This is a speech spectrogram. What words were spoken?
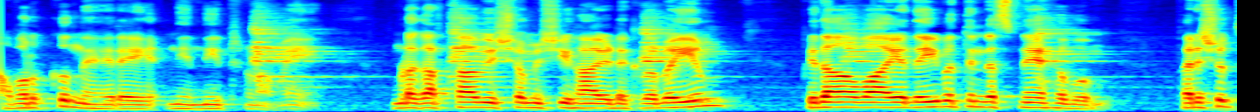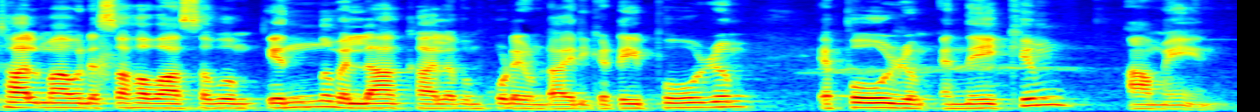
അവർക്കു നേരെ നീ നീട്ടണമേ നമ്മുടെ കർത്താവ് ശമിഷിഹായുടെ കൃപയും പിതാവായ ദൈവത്തിന്റെ സ്നേഹവും പരിശുദ്ധാത്മാവിന്റെ സഹവാസവും എന്നും എല്ലാ കാലവും കൂടെ ഉണ്ടായിരിക്കട്ടെ. ഇപ്പോഴും എപ്പോഴും എന്നേക്കും. ആമേൻ.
